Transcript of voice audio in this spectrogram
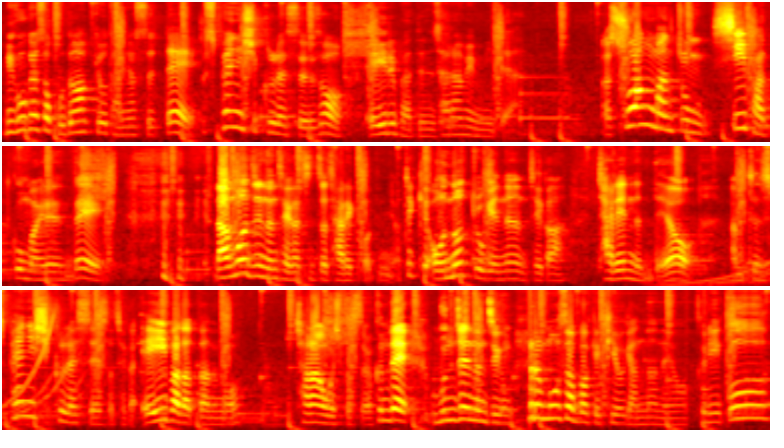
미국에서 고등학교 다녔을 때 Spanish class에서 A를 받은 사람입니다. 아, 수학만 좀 C 받고 막 이랬는데 나머지는 제가 진짜 잘했거든요. 특히 언어 쪽에는 제가 잘했는데요. 아무튼 Spanish class에서 제가 A 받았다는 거 자랑하고 싶었어요. 근데 문제는 지금 hermosa밖에 기억이 안 나네요. 그리고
